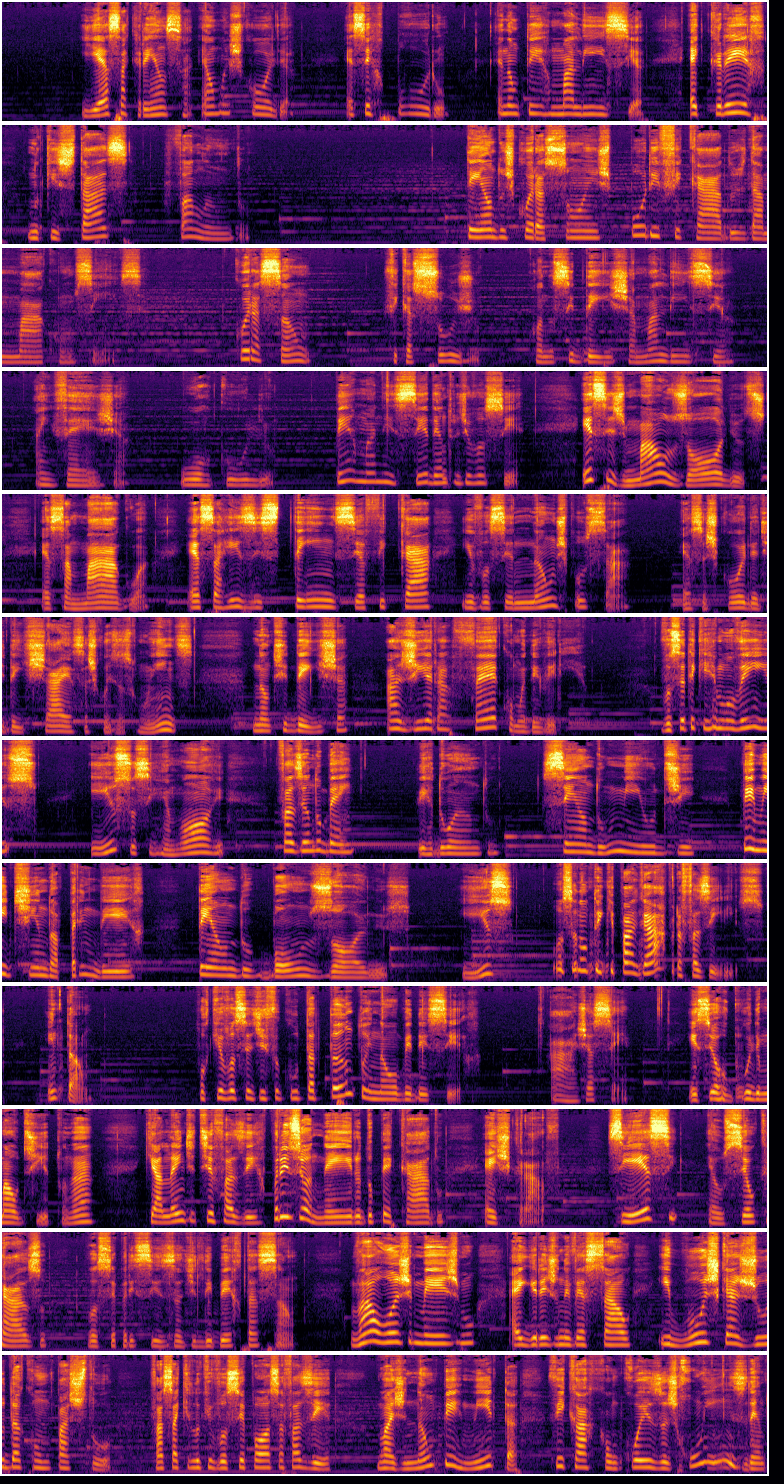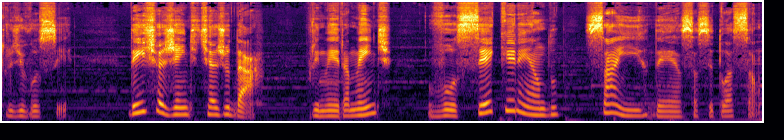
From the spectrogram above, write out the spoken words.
E essa crença é uma escolha, é ser puro, é não ter malícia, é crer no que estás falando. Tendo os corações purificados da má consciência coração fica sujo quando se deixa a malícia, a inveja, o orgulho permanecer dentro de você. Esses maus olhos, essa mágoa, essa resistência ficar e você não expulsar. Essa escolha de deixar essas coisas ruins não te deixa agir a fé como deveria. Você tem que remover isso. Isso se remove fazendo bem, perdoando, sendo humilde, permitindo aprender, tendo bons olhos. E isso você não tem que pagar para fazer isso. Então, por que você dificulta tanto em não obedecer? Ah, já sei. Esse orgulho maldito, né? Que além de te fazer prisioneiro do pecado, é escravo. Se esse é o seu caso, você precisa de libertação. Vá hoje mesmo à Igreja Universal e busque ajuda com o pastor. Faça aquilo que você possa fazer, mas não permita ficar com coisas ruins dentro de você. Deixe a gente te ajudar. Primeiramente, você querendo sair dessa situação.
